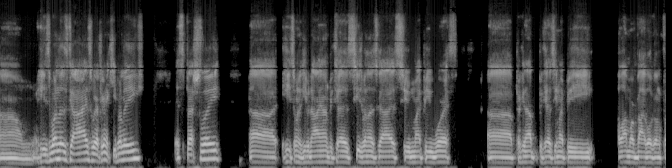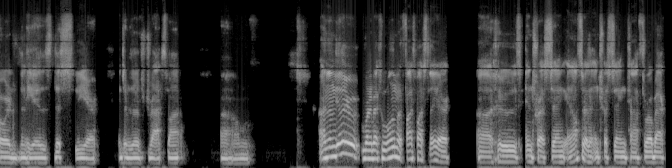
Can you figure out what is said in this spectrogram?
um, he's one of those guys where if you're in a keeper league, especially, uh, he's one to keep an eye on because he's one of those guys who might be worth uh, picking up because he might be a lot more valuable going forward than he is this year in terms of draft spot. Um, and then the other running back who only went five spots later, uh, who's interesting and also has an interesting kind of throwback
